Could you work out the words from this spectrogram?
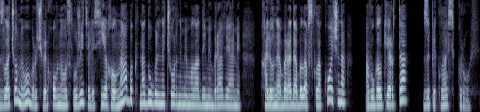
Золоченый обруч верховного служителя съехал на бок над угольно-черными молодыми бровями, холеная борода была всклокочена, а в уголке рта запеклась кровь.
